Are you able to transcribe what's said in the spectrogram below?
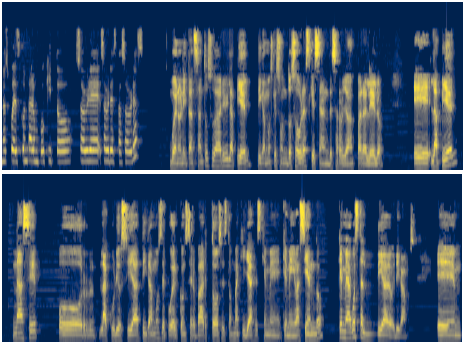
¿Nos puedes contar un poquito sobre, sobre estas obras? Bueno, Ni tan santo sudario y La piel, digamos que son dos obras que se han desarrollado en paralelo. Eh, la piel nace por la curiosidad, digamos, de poder conservar todos estos maquillajes que me, que me iba haciendo, que me hago hasta el día de hoy, digamos. Eh,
